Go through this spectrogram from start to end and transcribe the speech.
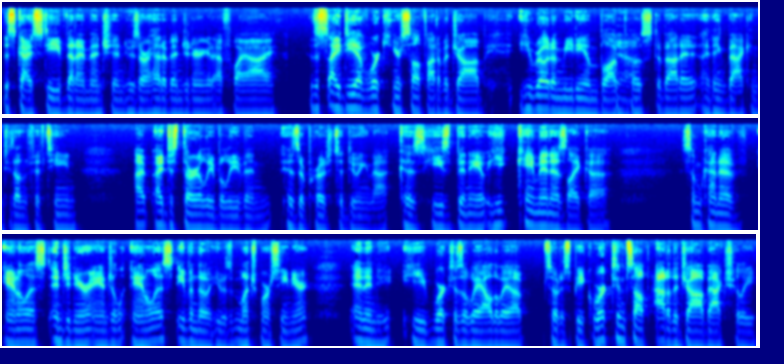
this guy, Steve, that I mentioned, who's our head of engineering at FYI, this idea of working yourself out of a job. He wrote a Medium blog Yeah. post about it, I think back in 2015. I, I just thoroughly believe in his approach to doing that because he's been able, he came in as like a some kind of analyst, engineer angel, analyst, even though he was much more senior. And then he, he worked his way all the way up, so to speak, worked himself out of the job actually,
